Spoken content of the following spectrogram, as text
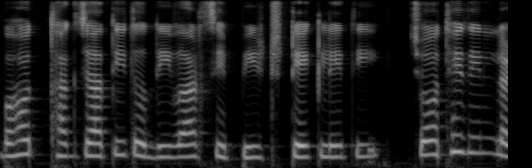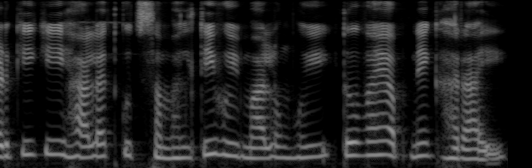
बहुत थक जाती तो दीवार से पीठ टेक लेती। चौथे दिन लड़की की हालत कुछ संभलती हुई मालूम हुई तो वह अपने घर आई।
